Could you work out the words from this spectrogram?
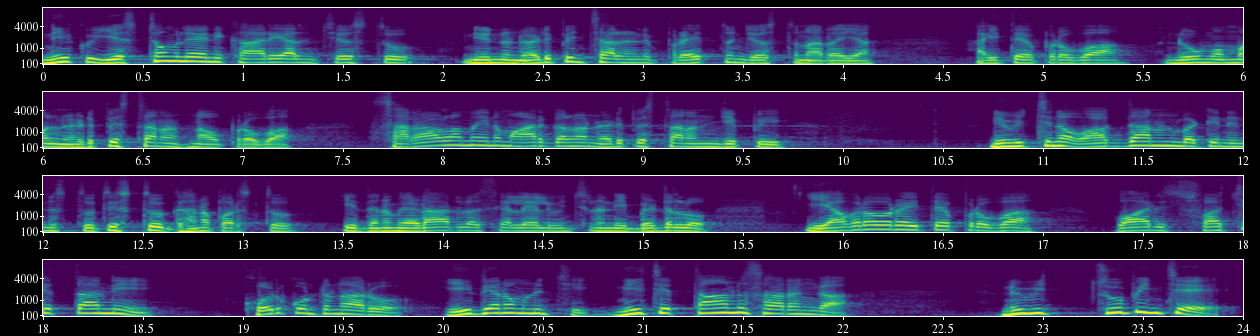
నీకు ఇష్టం లేని కార్యాలను చేస్తూ నిన్ను నడిపించాలని ప్రయత్నం చేస్తున్నారయ్యా. అయితే ప్రభా నువ్వు మమ్మల్ని నడిపిస్తానంటున్నావు ప్రభా. సరళమైన మార్గంలో నడిపిస్తానని చెప్పి నువ్వు ఇచ్చిన వాగ్దానం బట్టి నిన్ను స్తుతిస్తూ ఘనపరుస్తూ ఈ దినం ఎడారిలో సెలవులు నీ బిడ్డలు ఎవరెవరైతే ప్రభా వారి స్వచిత్తాన్ని కోరుకుంటున్నారో ఈ దినం నుంచి నీ చిత్తానుసారంగా నువ్వు చూపించే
